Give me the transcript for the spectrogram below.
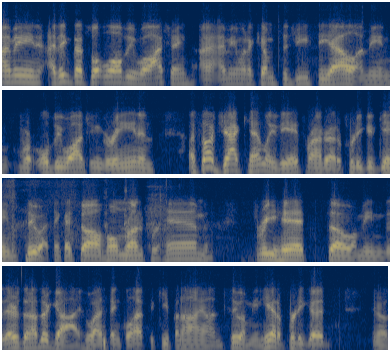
I mean, I think that's what we'll all be watching. I, I mean, when it comes to GCL, I mean, we'll be watching Greene, and I saw Jack Kenley, the eighth rounder, had a pretty good game too. I think I saw a home run for him and three hits. So, I mean, there's another guy who I think we'll have to keep an eye on too. I mean, he had a pretty good, you know,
